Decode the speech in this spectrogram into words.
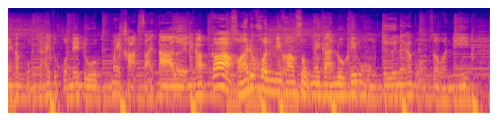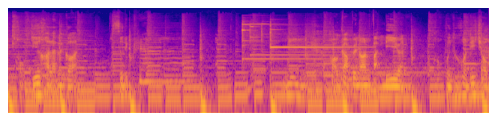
นะครับ ผมจะให้ทุกคนได้ดูไม่ขาดสายตาเลยนะครับ ก็ขอให้ทุกคนมีความสุขในการดูคลิปของหงจื้อนะครับผมสำหรับวันนี้ของจื้อขอลาไปก่อน สวัสดีครับ กลับไปนอนฝันดีก่อน ขอบคุณทุกคนที่ชม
